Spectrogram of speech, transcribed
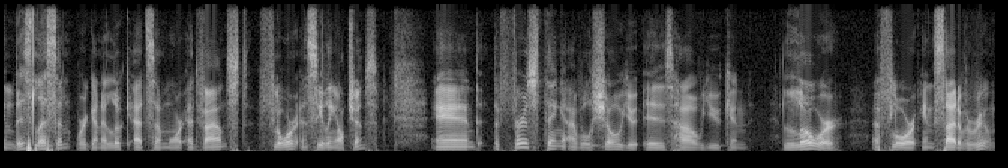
In this lesson, we're going to look at some more advanced floor and ceiling options. And the first thing I will show you is how you can lower a floor inside of a room.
